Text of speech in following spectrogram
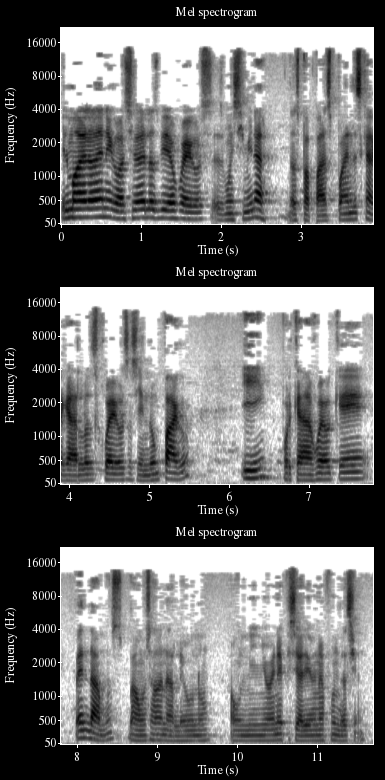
El modelo de negocio de los videojuegos es muy similar. Los papás pueden descargar los juegos haciendo un pago y por cada juego que vendamos vamos a donarle uno a un niño beneficiario de una fundación.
